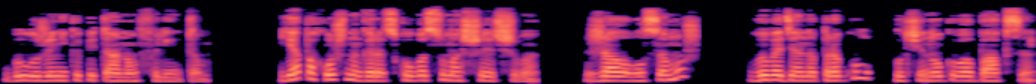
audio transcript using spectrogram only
был уже не капитаном Флинтом. Я похож на городского сумасшедшего, жаловался муж, выводя на прогул колченогого бакса.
